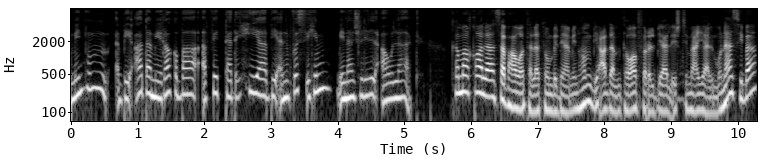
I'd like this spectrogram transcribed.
منهم بعدم الرغبة في التضحية بأنفسهم من أجل الأولاد. كما قال 37% منهم بعدم توافر البيئة الاجتماعية المناسبة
